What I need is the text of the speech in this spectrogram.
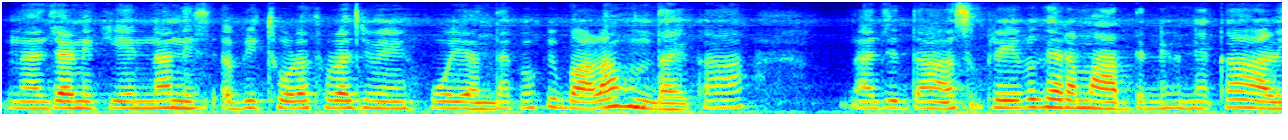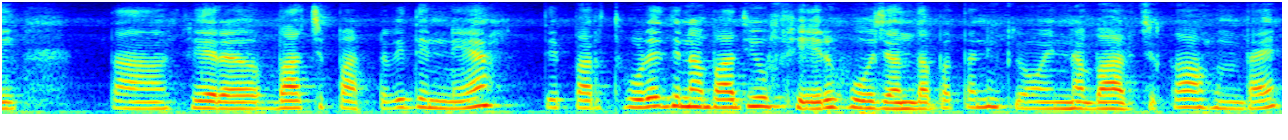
ਨਾ ਜਾਣੀ ਕਿ ਇੰਨਾ ਨਹੀਂ ਅਭੀ ਥੋੜਾ ਥੋੜਾ ਜਿਵੇਂ ਹੋ ਜਾਂਦਾ ਕਿਉਂਕਿ ਬਾਹਲਾ ਹੁੰਦਾ ਹੈ ਘਾਹ। ਨਾ ਜਿੱਦਾਂ ਸਪਰੇਅ ਵਗੈਰਾ ਮਾਰ ਦਿੰਦੇ ਹੁੰਦੇ ਆ ਘਾਹ ਵਾਲੀ। ਤਾਂ ਫਿਰ ਬਾਅਦ ਚ ਪੱਟ ਵੀ ਦਿੰਨੇ ਆ, ਤੇ ਪਰ ਥੋੜੇ ਦਿਨਾਂ ਬਾਅਦ ਹੀ ਉਹ ਫੇਰ ਹੋ ਜਾਂਦਾ, ਪਤਾ ਨਹੀਂ ਕਿਉਂ ਇੰਨਾ ਬਾਹਰ ਚ ਘਾਹ ਹੁੰਦਾ ਹੈ,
